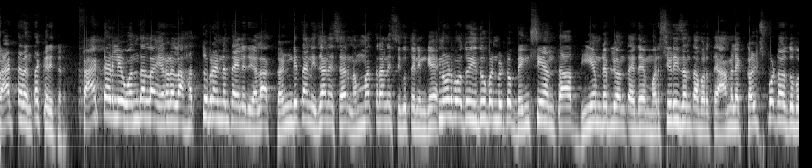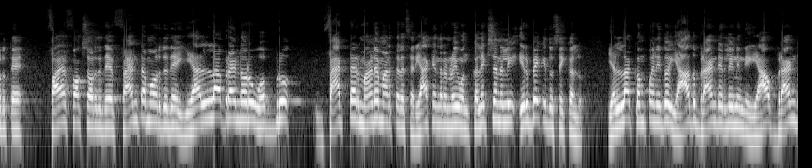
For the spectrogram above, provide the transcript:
ಫ್ಯಾಕ್ಟರ್ ಅಂತ ಕರೀತಾರೆ. ಫ್ಯಾಕ್ಟರ್ಲಿ ಒಂದಲ್ಲ, ಎರಡಲ್ಲ, ಹತ್ತು ಬ್ರ್ಯಾಂಡ್ ಅಂತ ಹೇಳಿದೀವಲ್ಲ, ಖಂಡಿತ ನಿಜಾನೇ ಸರ್ ನಮ್ಮ ಹತ್ರನೇ ಸಿಗುತ್ತೆ ನಿಮಗೆ. ನೋಡ್ಬೋದು, ಇದು ಬಂದ್ಬಿಟ್ಟು ಬೆಂಕ್ಸಿ ಅಂತ ಬಿ ಎಂ ಡಬ್ಲ್ಯೂ ಅಂತ ಇದೆ ಮರ್ಸಿಡೀಸ್ ಅಂತ ಬರುತ್ತೆ, ಆಮೇಲೆ ಕಲ್ಸ್ಪೋರ್ಟ್ ಅವ್ರದ್ದು ಬರುತ್ತೆ ಫೈರ್ ಫಾಕ್ಸ್ ಅವ್ರದ್ದಿದೆ ಫ್ಯಾಂಟಮ್ ಅವ್ರದ್ದಿದೆ ಎಲ್ಲ ಬ್ರ್ಯಾಂಡ್ ಅವರು ಒಬ್ರು ಫ್ಯಾಕ್ಟರ್ ಮಾಡೇ ಮಾಡ್ತಾರೆ ಸರ್ ಯಾಕೆಂದ್ರೆ ನೋಡಿ, ಒಂದು ಕಲೆಕ್ಷನಲ್ಲಿ ಇರಬೇಕಿದು ಸೈಕಲ್ಲು ಎಲ್ಲ ಕಂಪನಿದು ಯಾವ್ದು ಬ್ರ್ಯಾಂಡ್ ಇರಲಿ ನಿಮಗೆ ಯಾವ ಬ್ರ್ಯಾಂಡ್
